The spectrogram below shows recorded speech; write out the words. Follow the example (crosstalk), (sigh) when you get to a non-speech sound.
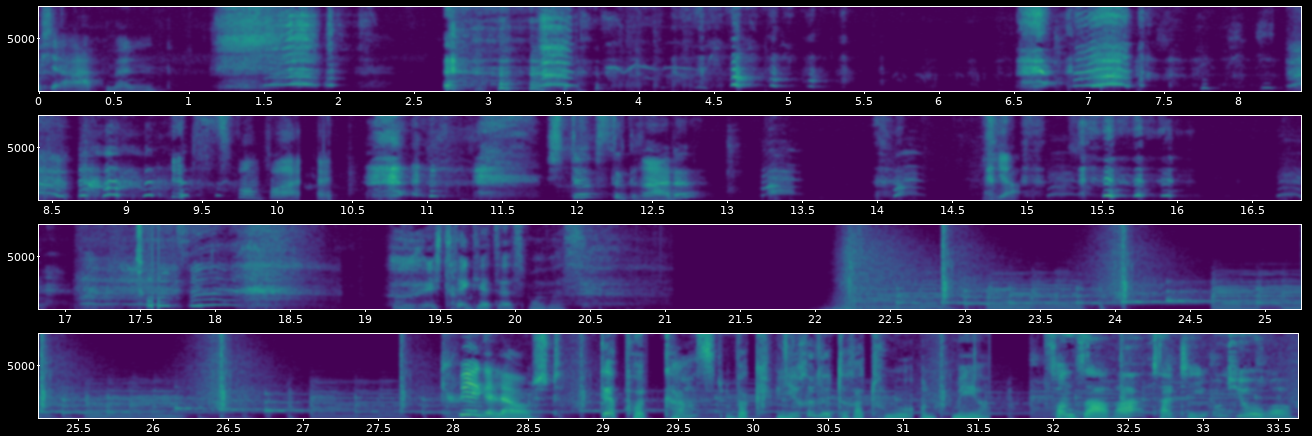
durchatmen. Jetzt ist vorbei. Stirbst du gerade? Ja. Tut sie. Ich trinke jetzt erstmal was. Queer gelauscht. Der Podcast über queere Literatur und mehr. Von Sarah, Tati und Jura.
